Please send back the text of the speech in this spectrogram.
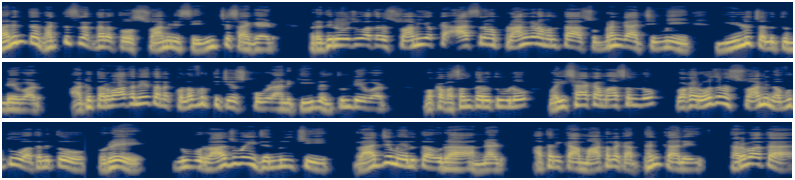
మరింత భక్తి శ్రద్ధలతో స్వామిని సేవించసాగాడు. ప్రతిరోజు అతడు స్వామి యొక్క ఆశ్రమ ప్రాంగణమంతా శుభ్రంగా చిమ్మి నీళ్ళు చల్లుతుండేవాడు. అటు తర్వాతనే తన కులవృత్తి చేసుకోవడానికి వెళ్తుండేవాడు. ఒక వసంత ఋతువులో వైశాఖ మాసంలో ఒక రోజున స్వామి నవ్వుతూ అతనితో ఒరే నువ్వు రాజువై జన్మించి రాజ్యమేలుతావురా అన్నాడు. అతనికి ఆ మాటలకు అర్థం కాలేదు. తర్వాత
